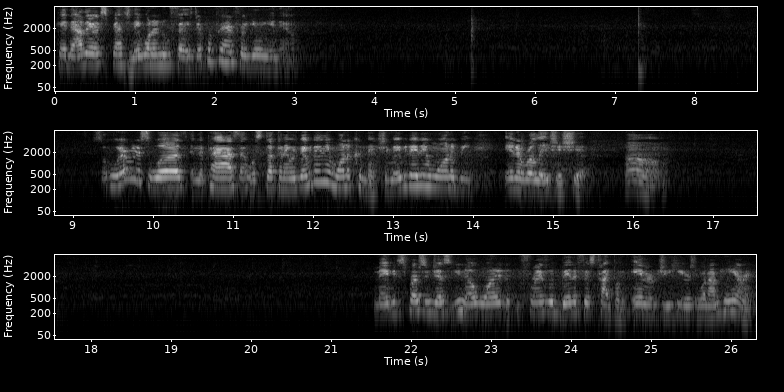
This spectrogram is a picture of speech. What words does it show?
Okay, now they're expansion. They want a new phase. They're preparing for union now. So whoever this was in the past that was stuck in there, maybe they didn't want a connection. Maybe they didn't want to be in a relationship. Um, maybe this person just, you know, wanted friends with benefits type of energy. Here's what I'm hearing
